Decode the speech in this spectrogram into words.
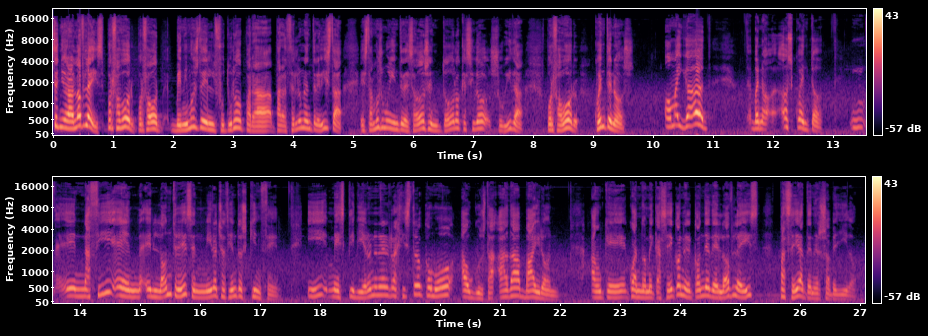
Señora Lovelace, por favor, por favor, venimos del futuro para, para, hacerle una entrevista. Estamos muy interesados en todo lo que ha sido su vida. Por favor, cuéntenos. Oh my God. Bueno, os cuento. Eh, nací en, en Londres en 1815 y me inscribieron en el registro como Augusta Ada Byron, aunque cuando me casé con el conde de Lovelace pasé a tener su apellido.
